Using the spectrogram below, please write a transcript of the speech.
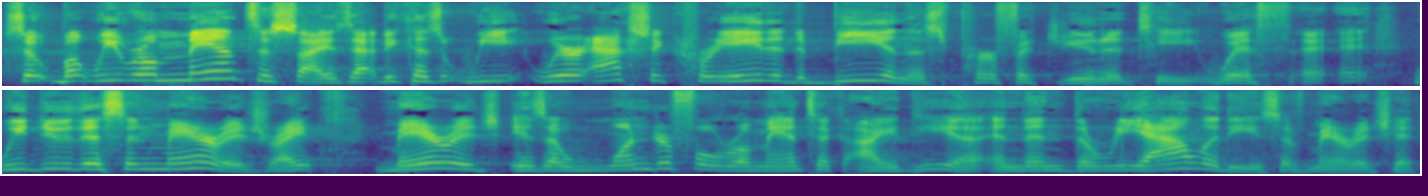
so, but we romanticize that because we, we're actually created to be in this perfect unity with, uh, we do this in marriage, right? Marriage is a wonderful romantic idea, and then the realities of marriage hit.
